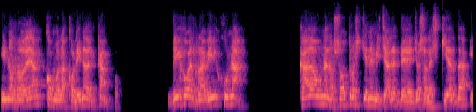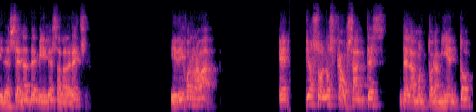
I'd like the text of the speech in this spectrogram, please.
y nos rodean como la colina del campo. Dijo el rabí Juná, cada uno de nosotros tiene millares de ellos a la izquierda y decenas de miles a la derecha. Y dijo Rabá, ellos son los causantes del amontonamiento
